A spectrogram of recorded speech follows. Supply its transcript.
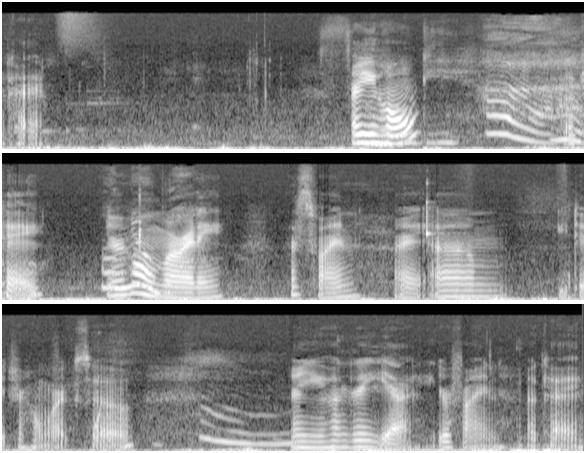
Okay. Are you home? Okay. You're home already. That's fine. Alright, um, you did your homework, so. Are you hungry? Yeah, you're fine. Okay.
